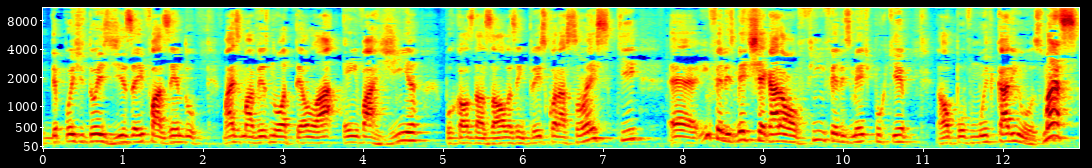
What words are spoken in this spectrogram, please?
depois de dois dias aí fazendo mais uma vez no hotel lá em Varginha, por causa das aulas em Três Corações, que é, infelizmente chegaram ao fim, infelizmente, porque é um povo muito carinhoso. Mas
